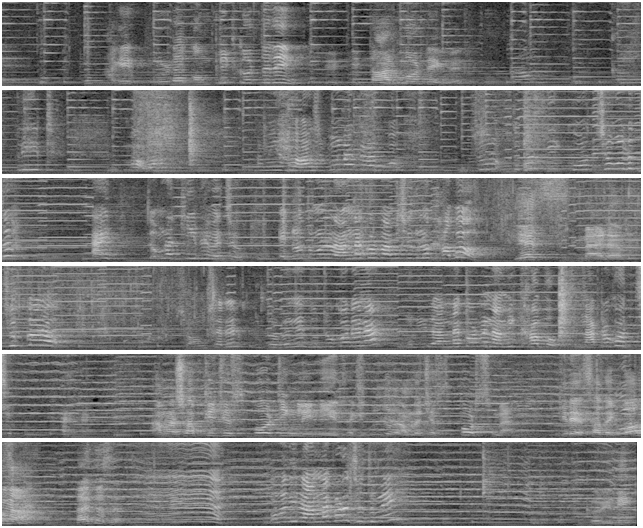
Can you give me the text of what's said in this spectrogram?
আগে পুরোটা কমপ্লিট করতে দিন তারপর দেখবেন। কমপ্লিট বাবা আমি হাসবো না কাঁদবো। তোমরা কি করছ বলো তো? এই তোমরা কি ভেবেছো? এগুলো তোমরা রান্না করব আমি সেগুলো খাব? ইয়েস ম্যাডাম চুপ করো। সংসারের দুটো ভেঙে দুটো করে না উনি রান্না করবেন আমি খাব। নাটক হচ্ছে। আমরা সবকিছু স্পোর্টিংলি নিয়ে থাকি বুঝলো আমরা হচ্ছে স্পোর্টসম্যান কিরে সাদেক বল না। তাই তো স্যার। উম, কোনোদিন রান্না করেছ তুমি? করিনি।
